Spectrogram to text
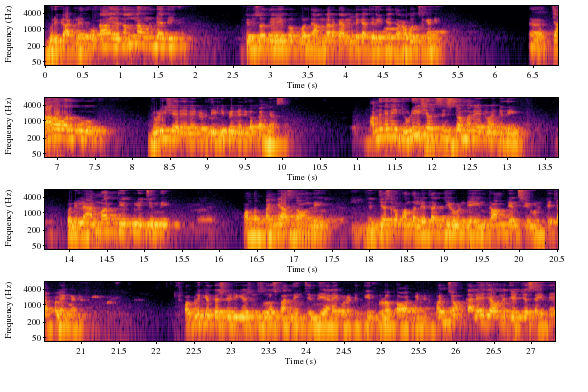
గురి కావట్లేదు. ఒక ఏదన్నా ఉంటే అది తెలుసో తెలియకో కొంత అండర్ కరెంట్గా జరిగితే జరగవచ్చు కానీ చాలా వరకు జ్యుడిషియరీ అనేటువంటిది ఇండిపెండెంట్గా పనిచేస్తాం అందుకని జుడిషియల్ సిస్టమ్ అనేటువంటిది కొన్ని ల్యాండ్ మార్క్ తీర్పులు ఇచ్చింది కొంత పని చేస్తూ ఉంది. జడ్జెస్లో కొంత లెథర్జీ ఉంటే ఇన్కాంపిటెన్సీ ఉంటే చెప్పలేం కానీ. పబ్లిక్ ఇంట్రెస్ట్ ఎడ్యుకేషన్స్లో స్పందించింది అనేటువంటి తీర్పుల్లో గవర్నమెంట్ కొంచెం కలేజా ఉన్న జడ్జెస్ అయితే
